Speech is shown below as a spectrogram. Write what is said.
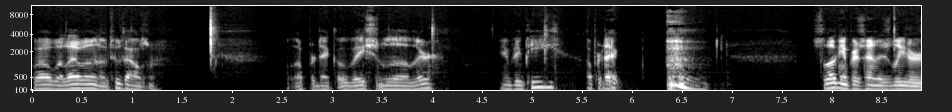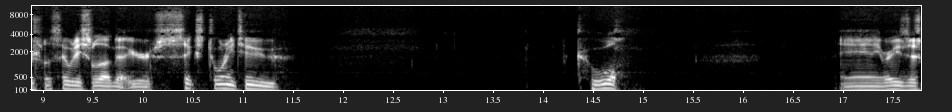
12-11 of 2000. Upper Deck Ovation love there. MVP, Upper Deck. Slugging percentage leaders. Let's see what he slugged that year. 622. Cool. And he raised his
